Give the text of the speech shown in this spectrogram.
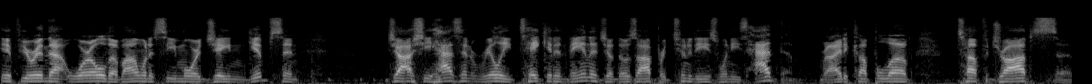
if you're in that world of I want to see more Jayden Gibson, Josh, he hasn't really taken advantage of those opportunities when he's had them. Right, a couple of tough drops, a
